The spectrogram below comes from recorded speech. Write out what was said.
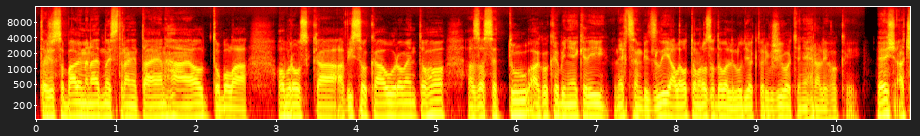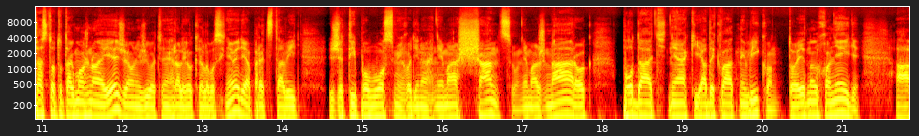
Takže sa bavíme na jednej strane tá NHL, to bola obrovská a vysoká úroveň toho. A zase tu, ako keby niekedy, nechcem byť zlý, ale o tom rozhodovali ľudia, ktorí v živote nehrali hokej. Vieš, a často to tak možno aj je, že oni v živote nehrali hokej, lebo si nevedia predstaviť, že ty po 8 hodinách nemáš šancu, nemáš nárok podať nejaký adekvátny výkon. To jednoducho nejde. A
